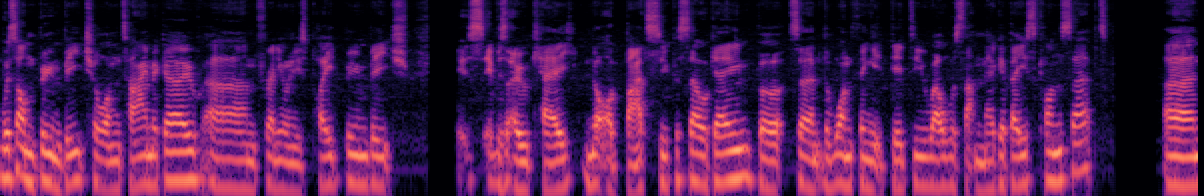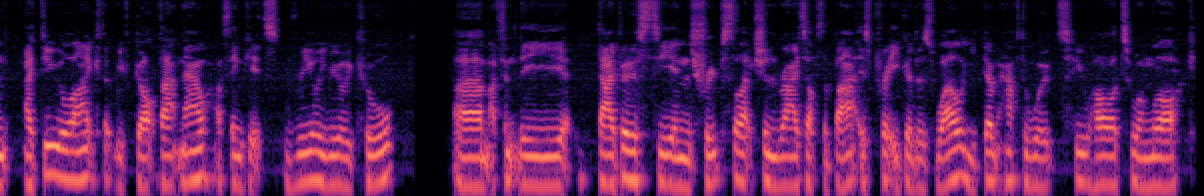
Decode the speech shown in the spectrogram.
was on Boom Beach a long time ago. Um, for anyone who's played Boom Beach, it's, it was okay, not a bad Supercell game, but um, the one thing it did do well was that mega base concept. And I do like that we've got that now. I think it's really, really cool. Um, I think the diversity in troop selection right off the bat is pretty good as well. You don't have to work too hard to unlock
